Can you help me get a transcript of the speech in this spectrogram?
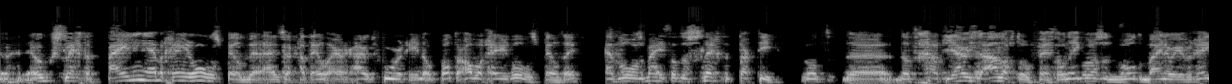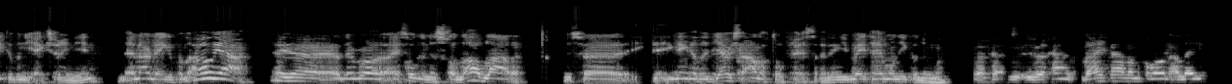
Ook slechte peilingen hebben geen rol gespeeld. Hij gaat heel erg uitvoerig in op wat er allemaal geen rol gespeeld heeft. En volgens mij is dat een slechte tactiek. Want uh, dat gaat juist de aandacht op vestigen. Want ik was het bijvoorbeeld bijna weer vergeten van die ex-vriendin. En nou denk ik van, oh ja, hij, hij stond in de schandaalbladen. Dus uh, ik, ik, denk dat het juist de aandacht op vestigt. Ik denk je beter helemaal niet kan noemen. We, we gaan, wij gaan hem gewoon alleen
